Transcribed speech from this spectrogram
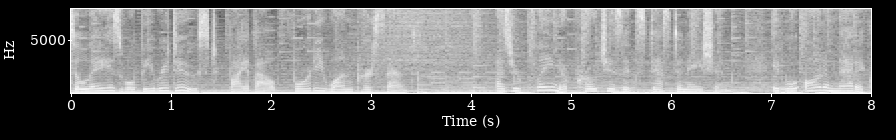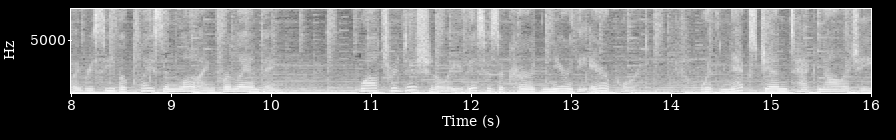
delays will be reduced by about 41%. As your plane approaches its destination, it will automatically receive a place in line for landing. While traditionally this has occurred near the airport, with next-gen technology,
